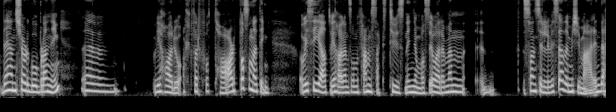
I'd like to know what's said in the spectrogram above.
Det er en kjølegod blanding. Eh, vi har jo altfor få tall på sånne ting. Og vi sier at vi har en sånn 5000-6000 innom oss i året, men eh, sannsynligvis er det mye mer enn det.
